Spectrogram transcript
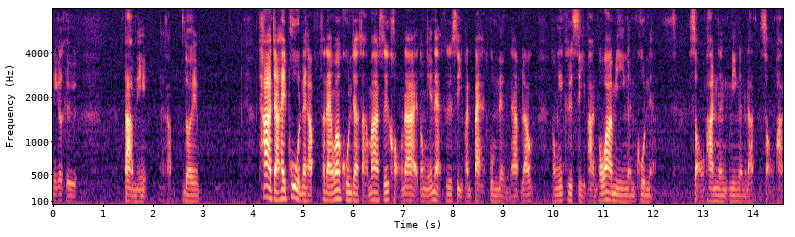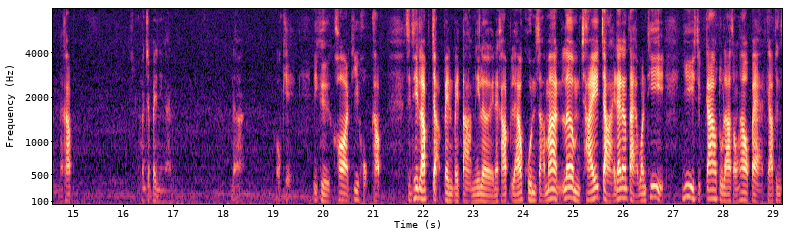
นี่ก็คือตามนี้นะครับ โดย ถ้าจะให้พูดนะครับ แสดงว่าคุณจะสามารถซื้อของได้ ตรงนี้เนี่ยคือ 4,800กลุ่มหนึ่งนะครับ แล้วตรงนี้คือ 4,000 เพราะว่ามีเงินคุณเนี่ย2,000 เงินมีเงินรัฐ2,000 นะครับ มันจะเป็นอย่างนั้นนะโอเค นี่คือข้อที่ 6 ครับ สิทธิรับจะเป็นไปตามนี้เลยนะครับ แล้วคุณสามารถเริ่มใช้จ่ายได้ตั้งแต่วันที่ 29 ตุลา2568 ครับ ถึง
